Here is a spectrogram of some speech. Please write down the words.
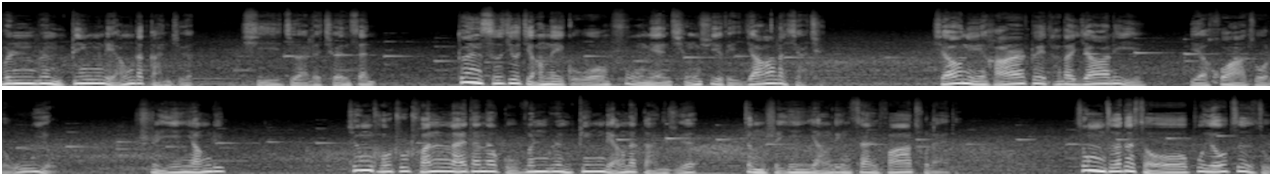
温润冰凉的感觉，席卷了全身。顿时就将那股负面情绪给压了下去。小女孩对他的压力也化作了乌有，是阴阳令。胸口处传来的那股温润冰凉的感觉，正是阴阳令散发出来的。宋泽的手不由自主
